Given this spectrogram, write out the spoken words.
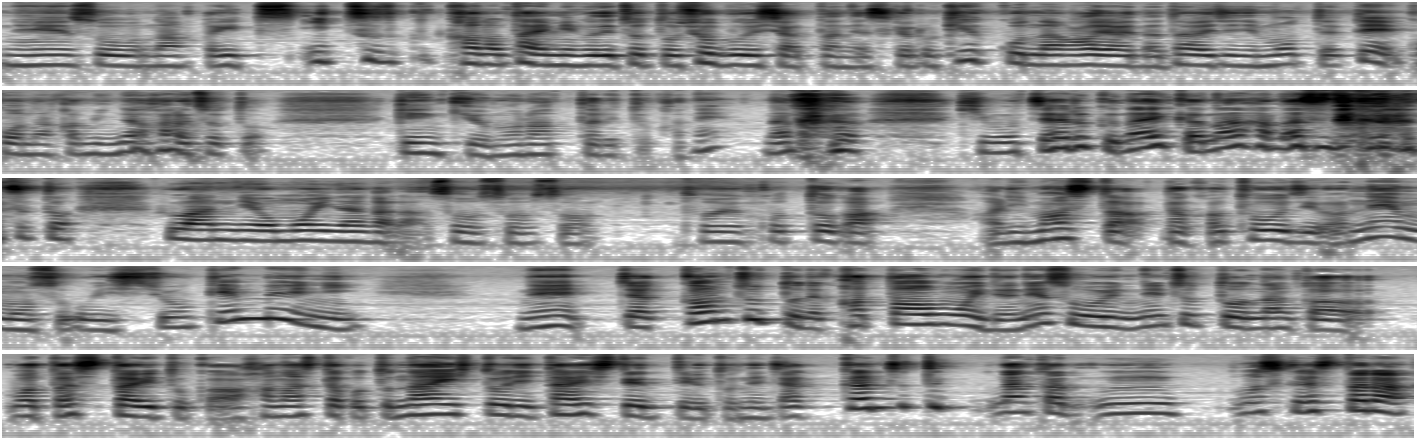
ねそうなんかいついつかのタイミングでちょっと処分しちゃったんですけど結構長い間大事に持っててこうなんか見ながらちょっと元気をもらったりとかね。なんか 気持ち悪くないかな話だからちょっと不安に思いながら。そうそうそう。そういうことがありましただから当時はねもうすごい一生懸命にね若干ちょっとね片思いでねそういうねちょっとなんか渡したいとか話したことない人に対してっていうとね若干ちょっとなんかうんもしかしたら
